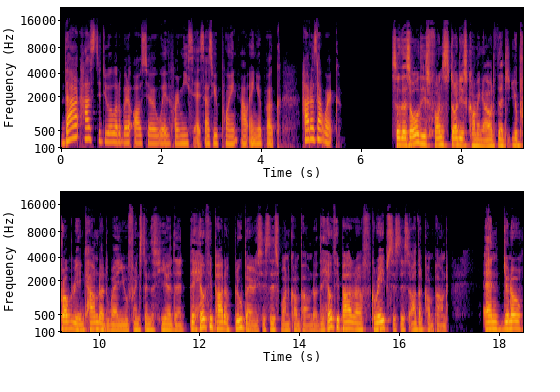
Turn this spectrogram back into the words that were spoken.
that has to do a little bit also with hormesis, as you point out in your book. How does that work? So there's all these fun studies coming out that you probably encountered where you, for instance, hear that the healthy part of blueberries is this one compound, or the healthy part of grapes is this other compound. And, you know,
